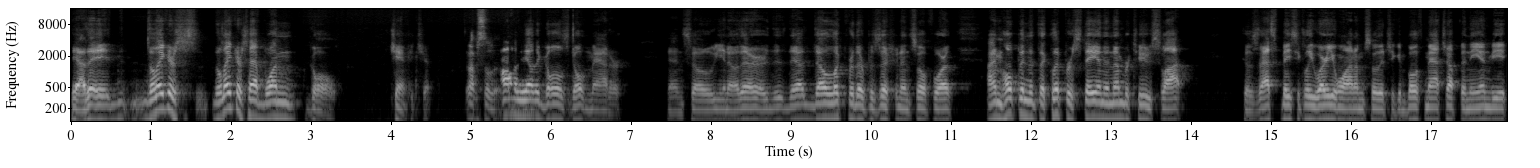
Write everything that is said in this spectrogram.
yeah, they the Lakers the Lakers have one goal, championship. Absolutely. All of the other goals don't matter, and so you know they're, they're they'll look for their position and so forth. I'm hoping that the Clippers stay in the number two slot because that's basically where you want them, so that you can both match up in the NBA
